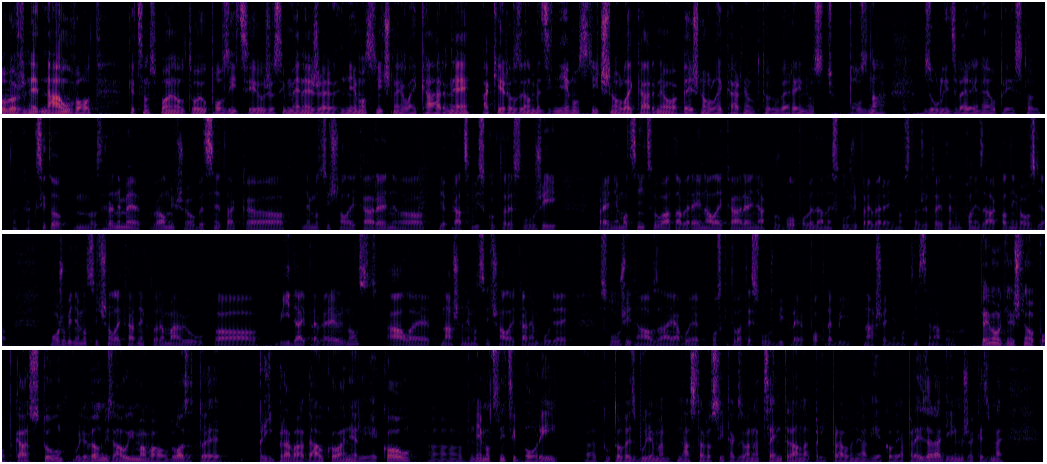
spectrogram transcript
Luboš, hneď na úvod, keď som spomenul tvoju pozíciu, že si manažer nemocničnej lekárne, aký je rozdiel medzi nemocničnou lekárňou a bežnou lekárňou, ktorú verejnosť pozná z ulic verejného priestoru? Tak ak si to mm, zhrneme veľmi všeobecne, tak uh, nemocničná lekáreň uh, je pracovisko, ktoré slúži pre nemocnicu a tá verejná lekáreň, ako už bolo povedané, slúži pre verejnosť. Takže to je ten úplne základný rozdiel. Môžu byť nemocničné lekárne, ktoré majú uh, výdaj pre verejnosť, ale naša nemocničná lekárne bude slúžiť naozaj a bude poskytovať tie služby pre potreby našej nemocnice na Boroch. Témou dnešného podcastu bude veľmi zaujímavá oblasť a to je príprava a dávkovanie liekov. Uh, v nemocnici Bory uh, túto vec bude mať na starosti tzv. centrálna prípravňa liekov. Ja prezradím, že keď sme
